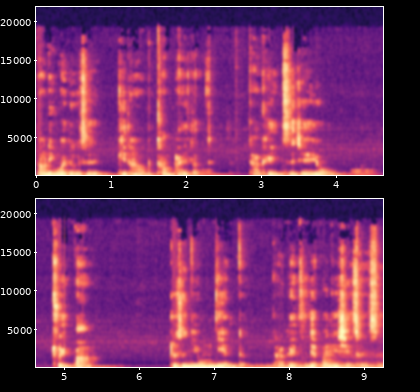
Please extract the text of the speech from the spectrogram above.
然后另外这个是 GitHub Copilot，它可以直接用嘴巴，就是你用念的，它可以直接帮你写程式。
